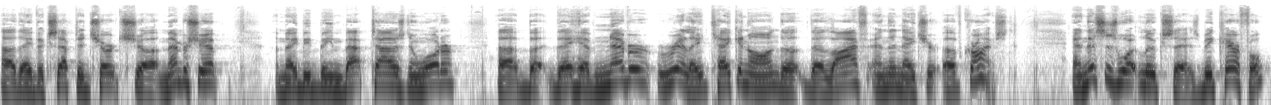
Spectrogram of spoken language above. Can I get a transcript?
Uh, they've accepted church uh, membership, maybe been baptized in water, uh, but they have never really taken on the, the life and the nature of Christ. And this is what Luke says Be careful,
